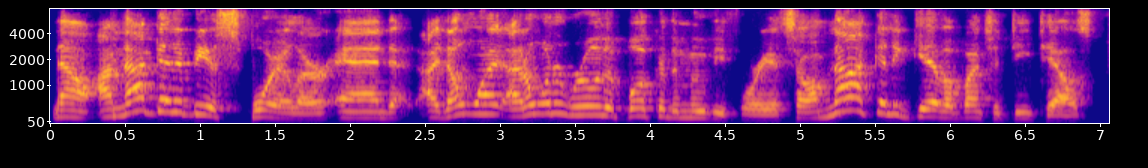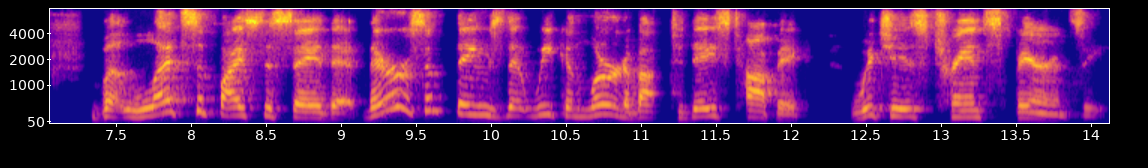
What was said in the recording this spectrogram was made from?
Now, I'm not going to be a spoiler, and I don't want I don't want to ruin the book or the movie for you, so I'm not going to give a bunch of details. But let's suffice to say that there are some things that we can learn about today's topic, which is transparency.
